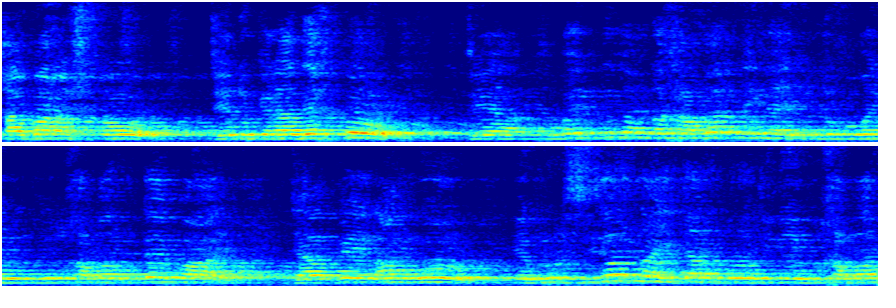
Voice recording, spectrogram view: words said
খাবার আসতো যে লোকেরা দেখতো যে হুবাইবকে তো আমরা খাবার দিই নাই, কিন্তু হুবাইবুল খাবার কোথায় পায়। যা আপেল আঙ্গুর এগুলোর সিজন নাই, তারপরে তিনি খাবার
